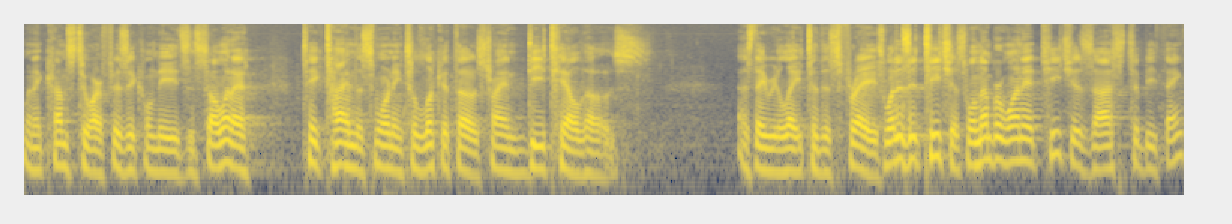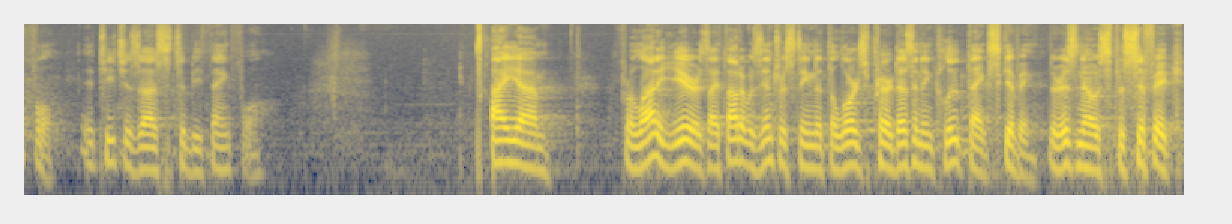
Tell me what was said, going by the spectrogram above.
when it comes to our physical needs. And so I want to take time this morning to look at those, try and detail those as they relate to this phrase. What does it teach us? Well, number one, it teaches us to be thankful. It teaches us to be thankful. I, um, for a lot of years, I thought it was interesting that the Lord's Prayer doesn't include thanksgiving. There is no specific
